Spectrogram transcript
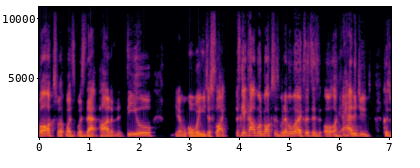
box? What was was that part of the deal? You know, or were you just like let's get cardboard boxes, whatever works. Let's just or like how did you? Because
